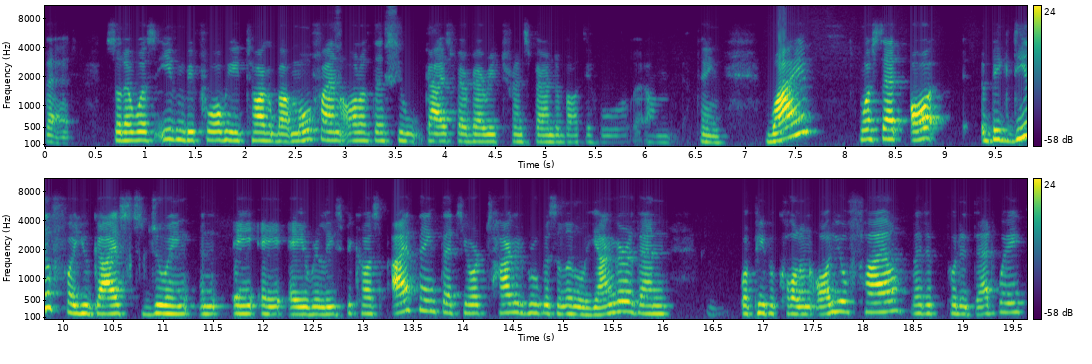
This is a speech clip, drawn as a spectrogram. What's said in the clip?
that. So there was even before we talk about MoFi and all of this, you guys were very transparent about the whole um, thing. Why was that all a big deal for you guys to doing an AAA release? Because I think that your target group is a little younger than what people call an audiophile. Let it put it that way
